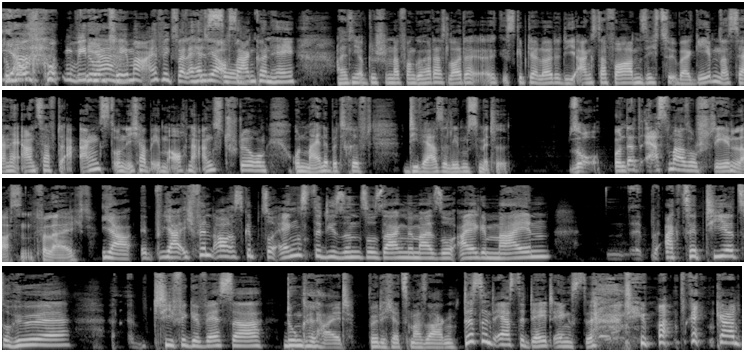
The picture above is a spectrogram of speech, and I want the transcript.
Du Ja, musst gucken, wie du ja. ein Thema einfliegst, weil er hätte Ist ja auch so. sagen können, hey, weiß nicht, ob du schon davon gehört hast, Leute, äh, es gibt ja Leute, die Angst davor haben, sich zu übergeben. Das ist ja eine ernsthafte Angst und ich habe eben auch eine Angststörung und meine betrifft diverse Lebensmittel. So. Und das erstmal so stehen lassen, vielleicht. Ja, äh, ja, ich finde auch, es gibt so Ängste, die sind so, sagen wir mal, so allgemein akzeptiert, so Höhe, tiefe Gewässer, Dunkelheit, würde ich jetzt mal sagen. Das sind erste Date-Ängste, die man bringen kann.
